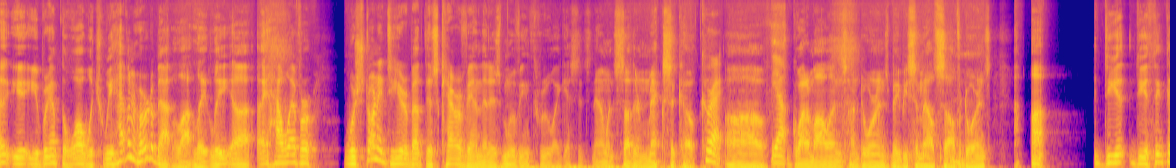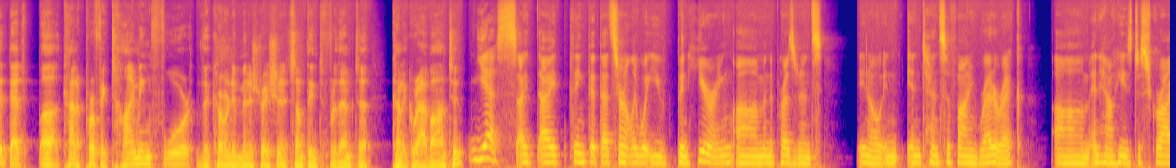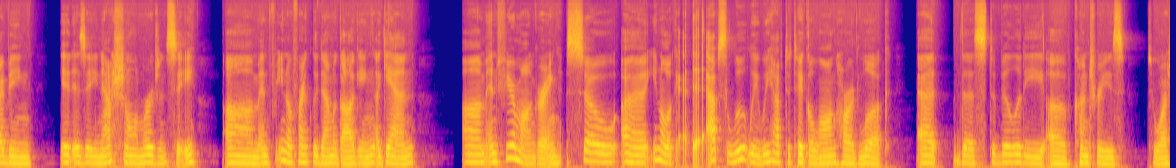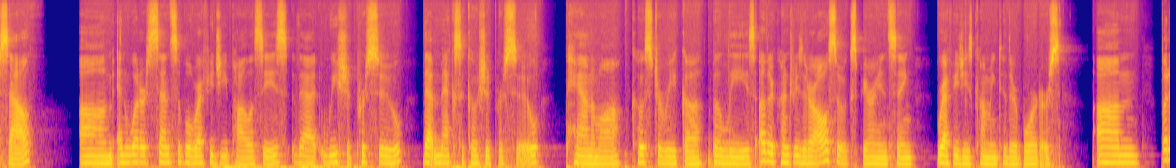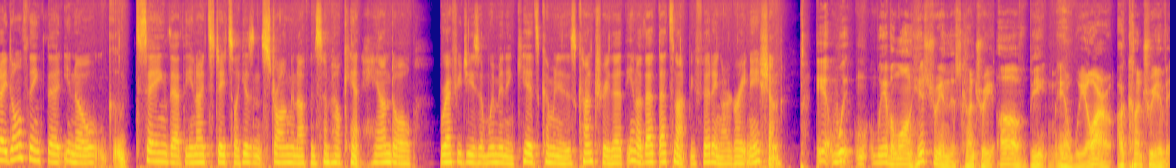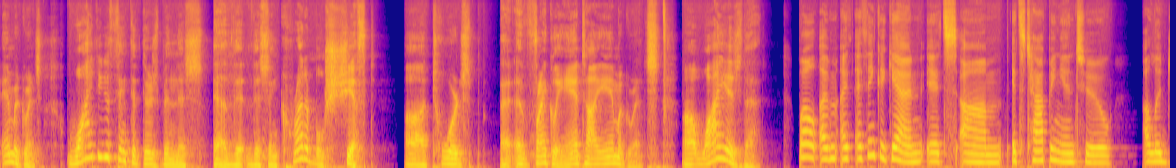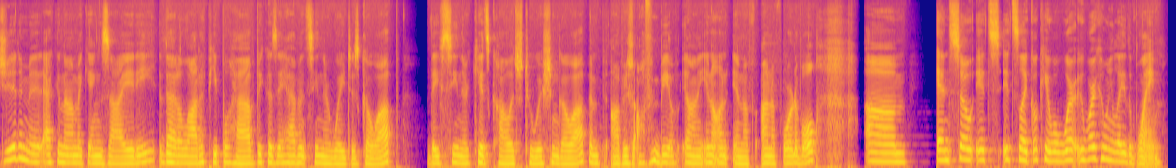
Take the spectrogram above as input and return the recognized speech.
Uh, You, you bring up the wall, which we haven't heard about a lot lately. Uh, however, we're starting to hear about this caravan that is moving through. I guess it's now in southern Mexico. Correct. Of Yeah. Guatemalans, Hondurans, maybe some El Salvadorans. Uh, do you do you think that that's uh, kind of perfect timing for the current administration? It's something for them to kind of grab onto. Yes, I, I think that that's certainly what you've been hearing um, in the president's, you know, in, intensifying rhetoric um, and how he's describing it as a national emergency um, and, you know, frankly, demagoguing again um, and fear mongering. So, uh, you know, look, absolutely, we have to take a long, hard look at the stability of countries to our south um, and what are sensible refugee policies that we should pursue, that Mexico should pursue, Panama, Costa Rica, Belize, other countries that are also experiencing refugees coming to their borders. Um, but I don't think that you know saying that the United States like isn't strong enough and somehow can't handle refugees and women and kids coming to this country that you know that that's not befitting our great nation. Yeah, we we have a long history in this country of being. You know, we are a country of immigrants. Why do you think that there's been this uh, th- this incredible shift uh, towards, uh, uh, frankly, anti-immigrants? Uh, why is that? Well, um, I, I think again, it's um, it's tapping into a legitimate economic anxiety that a lot of people have because they haven't seen their wages go up. They've seen their kids' college tuition go up and obviously often be uh, you know un, unaffordable. Um, and so it's it's like okay, well, where where can we lay the blame?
